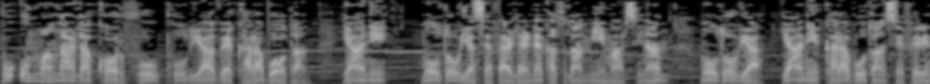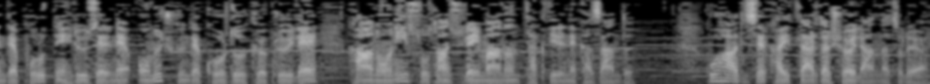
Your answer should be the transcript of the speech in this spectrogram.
Bu unvanlarla Korfu, Pulya ve Karaboğ'dan yani Moldova seferlerine katılan Mimar Sinan, Moldova yani Karabuğdan seferinde Purut Nehri üzerine 13 günde kurduğu köprüyle Kanuni Sultan Süleyman'ın takdirini kazandı. Bu hadise kayıtlarda şöyle anlatılıyor.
